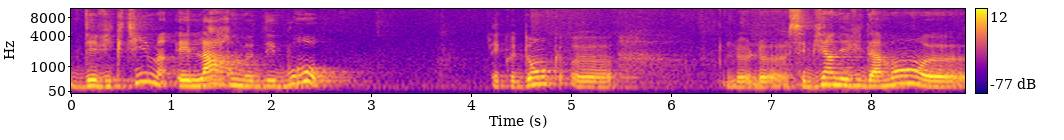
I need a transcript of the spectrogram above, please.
des victimes est l'arme des bourreaux. Et que donc, euh, c'est bien évidemment euh,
